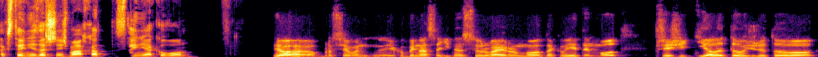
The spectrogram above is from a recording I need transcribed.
tak stejně začneš máchat stejně jako on. Jo, jo, prostě on jakoby nasadí ten survival mod, takový je ten mod přežití, ale toho, že do toho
